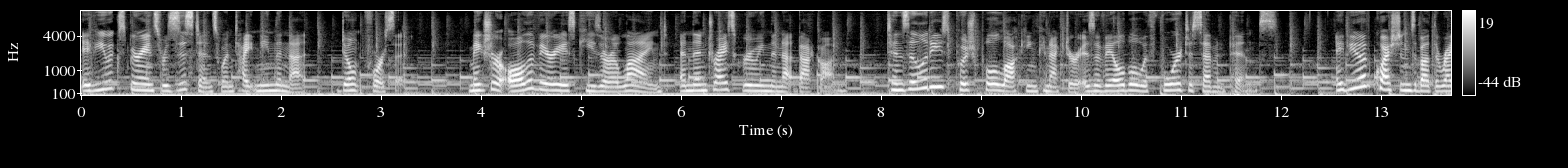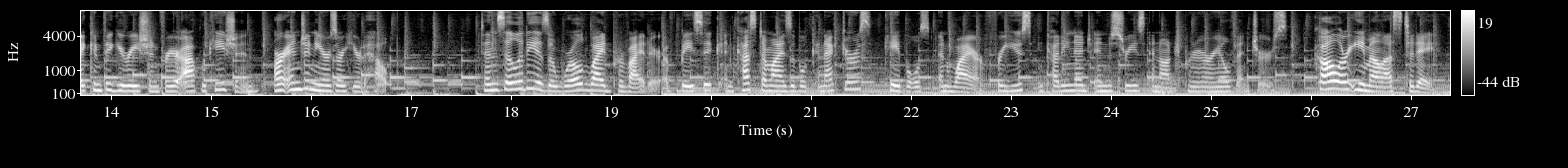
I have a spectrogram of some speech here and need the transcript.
If you experience resistance when tightening the nut, don't force it. Make sure all the various keys are aligned and then try screwing the nut back on. Tensility's push-pull locking connector is available with 4 to 7 pins. If you have questions about the right configuration for your application, our engineers are here to help. Tensility is a worldwide provider of basic and customizable connectors, cables, and wire for use in cutting edge industries and entrepreneurial ventures. Call or email us today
